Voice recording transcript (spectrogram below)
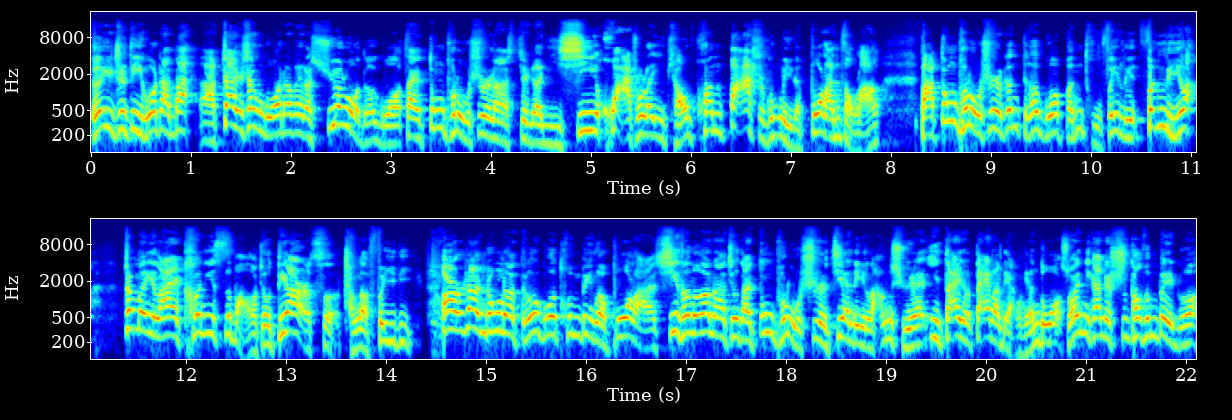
德意志帝国战败啊，战胜国呢为了削弱德国，在东普鲁士呢这个以西画出了一条宽八十公里的波兰走廊，把东普鲁士跟德国本土分离分离了。这么一来，科尼斯堡就第二次成了飞地。二战中呢，德国吞并了波兰，希特勒呢就在东普鲁士建立狼穴，一待就待了两年多。所以你看，这施陶芬贝格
